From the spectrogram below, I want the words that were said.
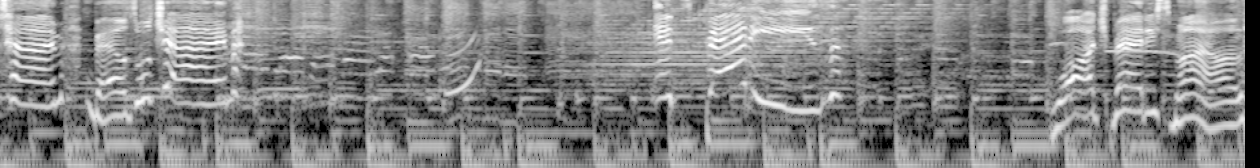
time! Bells will chime! It's Betty's! Watch Betty smile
